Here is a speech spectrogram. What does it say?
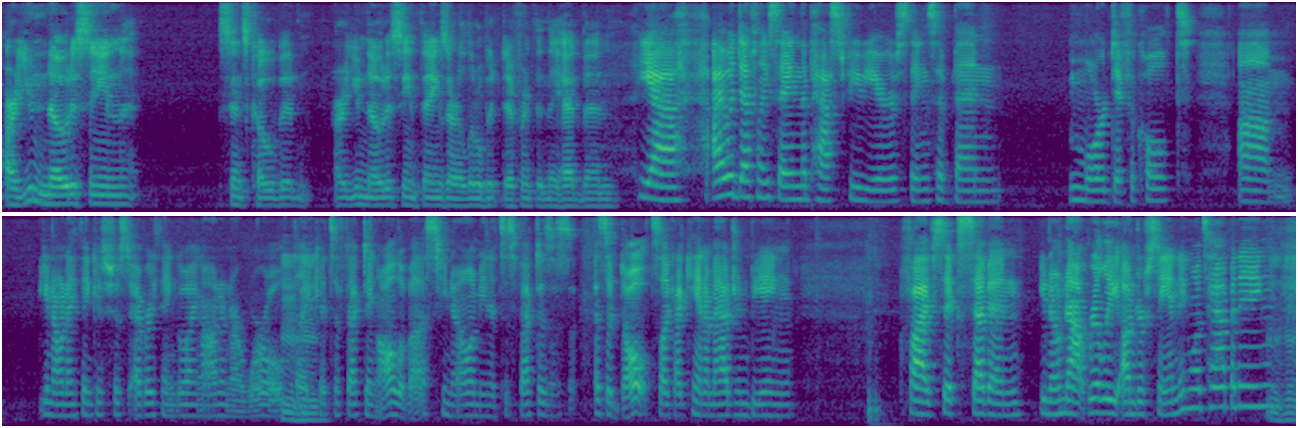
Are you noticing since COVID? Are you noticing things are a little bit different than they had been? yeah i would definitely say in the past few years things have been more difficult um, you know and i think it's just everything going on in our world Mhm. like it's affecting all of us you know i mean it's affected us as adults like i can't imagine being five six seven you know not really understanding what's happening Mm-hmm.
